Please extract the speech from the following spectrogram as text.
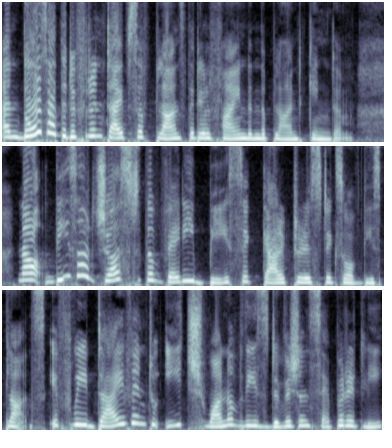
And those are the different types of plants that you'll find in the plant kingdom. Now, these are just the very basic characteristics of these plants. If we dive into each one of these divisions separately,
